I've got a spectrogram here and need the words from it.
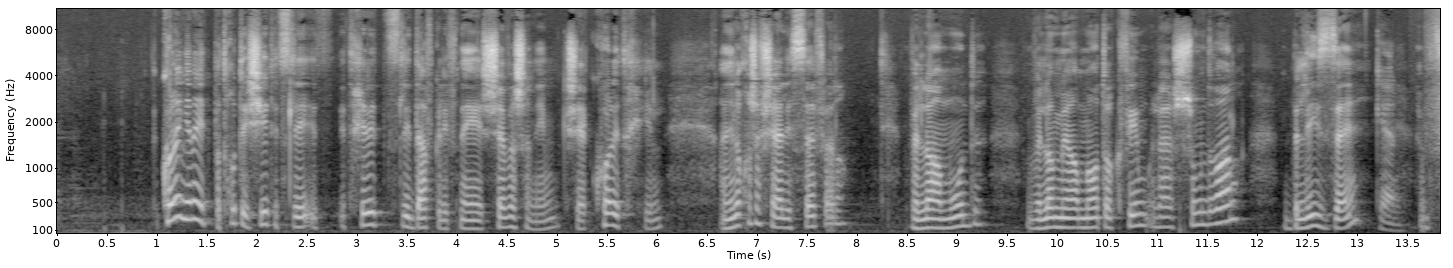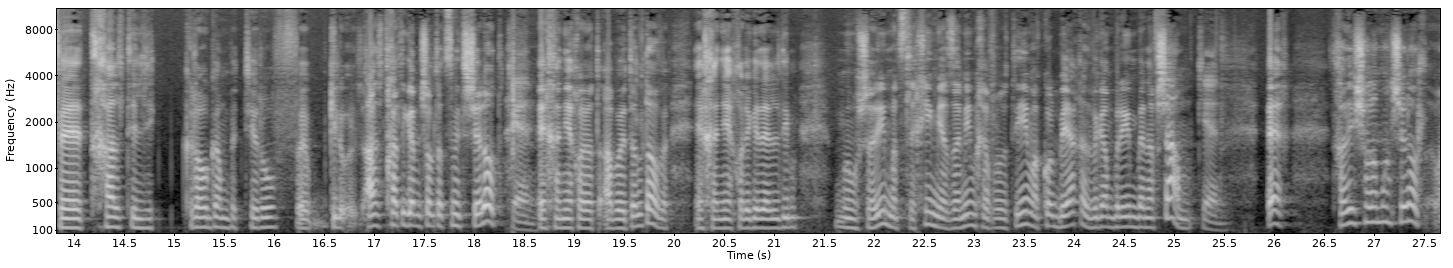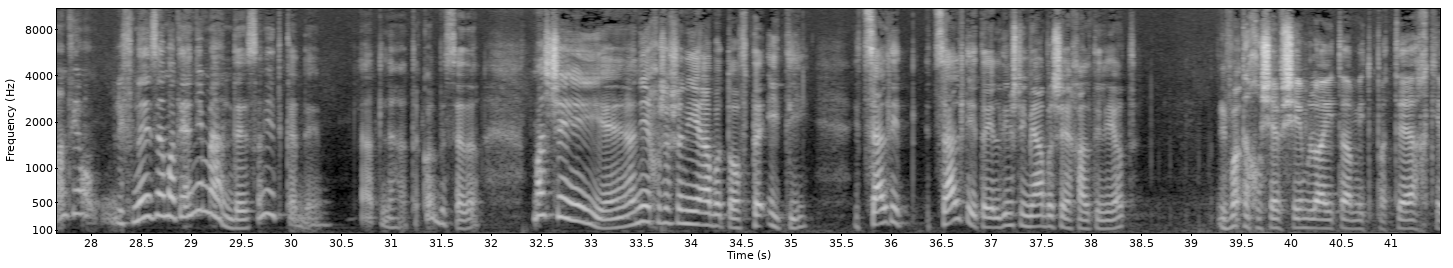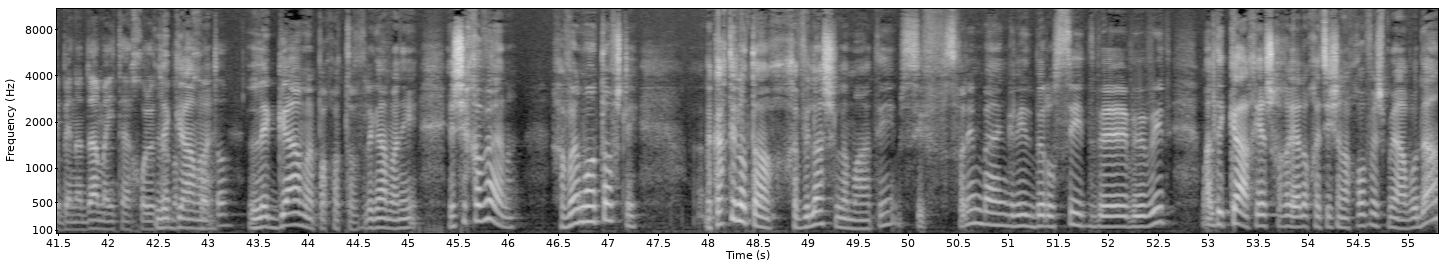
כל עניין ההתפתחות האישית אצלי, התחיל אצלי דווקא לפני שבע שנים, כשהכל התחיל. אני לא חושב שהיה לי ספר, ולא עמוד, ולא מאות עוקפים, לא היה שום דבר בלי זה. כן. והתחלתי לקרוא גם בטירוף, כאילו, אז התחלתי גם לשאול את עצמי את השאלות. כן. איך אני יכול להיות אבא יותר טוב, איך אני יכול לגדל ילדים מאושרים, מצליחים, יזמים, חברתיים, הכל ביחד וגם בריאים בנפשם. כן. איך? התחלתי לשאול המון שאלות. אמרתי, לפני זה אמרתי, אני מהנדס, אני אתקדם, לאט לאט, הכל בסדר. מה שיהיה, אני חושב שאני אהיה אבא טוב, טעיתי. הצלתי, הצלתי את הילדים שלי מאבא שיכלתי להיות. אתה חושב שאם לא היית מתפתח כבן אדם, היית יכול להיות אבא פחות טוב? לגמרי פחות טוב, לגמרי. אני, יש לי חבר, חבר מאוד טוב שלי. לקחתי לו את החבילה שלמדתי, ספרים באנגלית, ברוסית, בעברית, אמרתי, קח, יש לך, היה לו חצי שנה חופש מהעבודה,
